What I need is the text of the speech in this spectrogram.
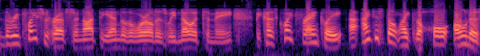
the replacement refs are not the end of the world as we know it to me, because quite frankly, I, I just don't like the whole onus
